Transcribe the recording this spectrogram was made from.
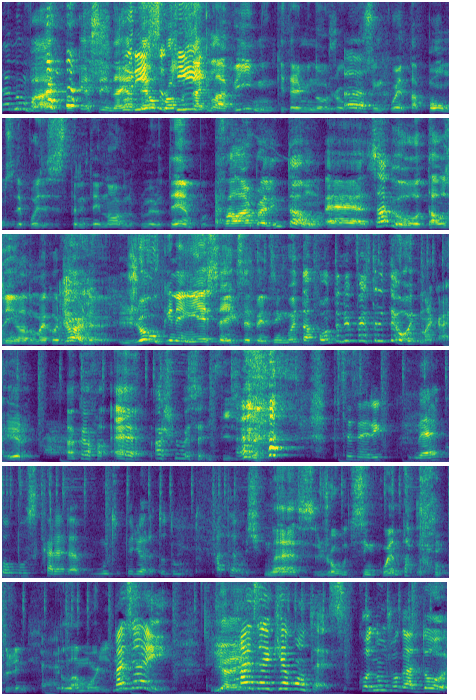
É, não vai, porque assim, daí Por até o próprio que- Zach Lavine, que terminou o jogo Ah. com 50 pontos, depois desses 39 no primeiro tempo, falaram pra ele, então, é, sabe o talzinho lá do Michael Jordan? Jogo que nem esse aí que você fez de 50 pontos, ele fez 38 na carreira. Aí o cara fala, é, acho que vai ser difícil. pra vocês verem, né, como esse cara era muito superior a todo mundo. Até hoje. né? Jogo de 50 pontos, gente. Pelo amor de Deus. É. Mas e aí? E aí? Mas aí o que acontece? Quando um jogador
